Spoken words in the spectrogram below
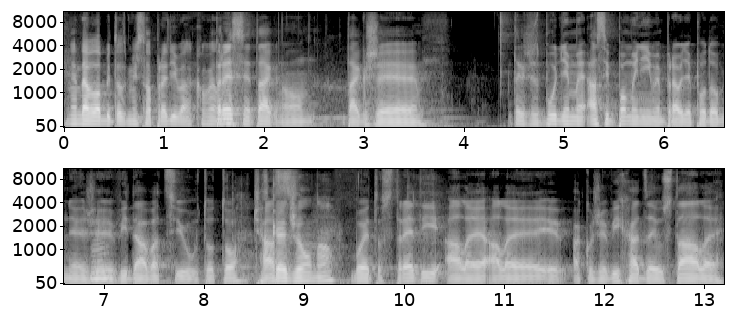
Nedávalo by to zmysel pre divákov. Presne tak, no. Takže Takže budeme, asi pomeníme pravdepodobne, že hmm. vydávaciu toto čas. Schedule, no. Bude to stredy, ale, ale akože vychádzajú stále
